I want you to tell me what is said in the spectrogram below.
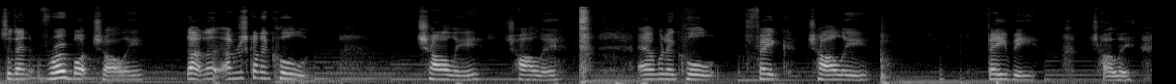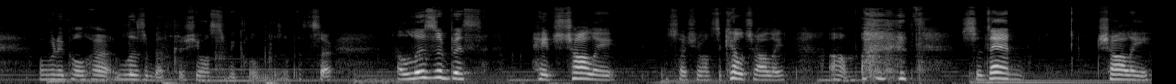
So then, robot Charlie. No, no I'm just gonna call Charlie Charlie, and I'm gonna call fake Charlie baby Charlie. I'm gonna call her Elizabeth because she wants to be called Elizabeth. So Elizabeth hates Charlie, so she wants to kill Charlie. Um, so then Charlie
